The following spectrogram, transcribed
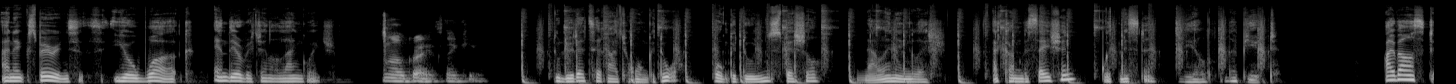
and experiences your work in the original language. Oh, great! Thank you. Du lytter til Radio Ronkedor, Ronkedullen Special, now in English. A conversation with Mr. Neil LaBute. I've asked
